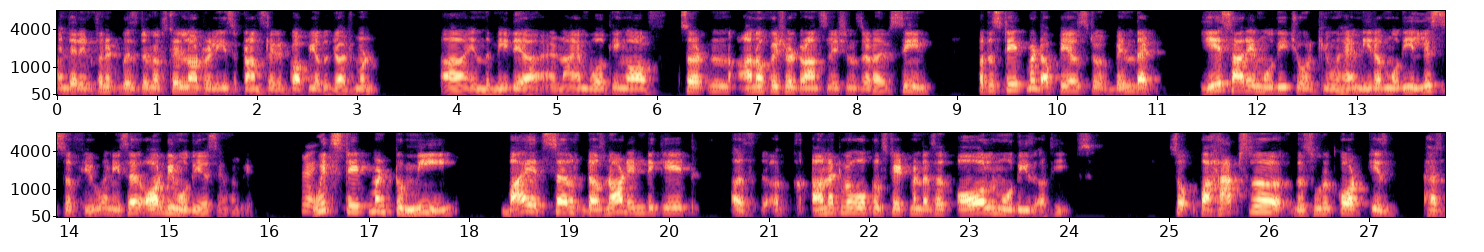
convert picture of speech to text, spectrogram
in their infinite wisdom, have still not released a translated copy of the judgment uh, in the media. And I am working off certain unofficial translations that I've seen. But the statement appears to have been that ये सारे मोदी चोर क्यों हैं नीरव मोदी lists a few and he says और भी मोदी ऐसे होंगे Right. which statement to me by itself does not indicate a, a unequivocal statement that says all modis are thieves so perhaps the the surat court is has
